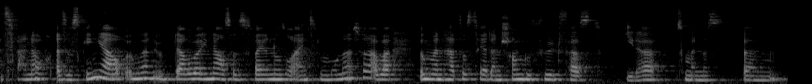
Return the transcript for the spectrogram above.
es war noch, also es ging ja auch irgendwann darüber hinaus, also es war ja nur so ein, zwei Monate, aber irgendwann hat es ja dann schon gefühlt fast jeder zumindest ähm,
